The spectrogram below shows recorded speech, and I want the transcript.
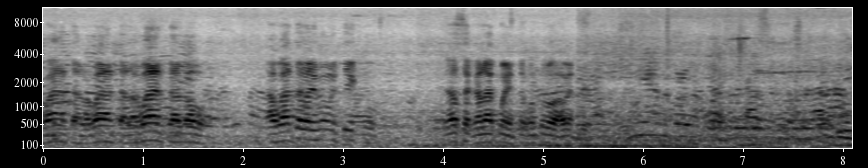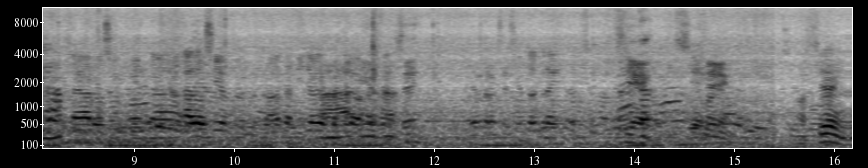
Aguántalo, aguántalo, aguántalo. Aguántalo ahí un momentico. Voy a sacar la cuenta, ¿cuánto lo va a vender? A 250 a 200. Cada canilla después que le Ah, va ¿y a el francés? El francés 130. 100. 100. A 100.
